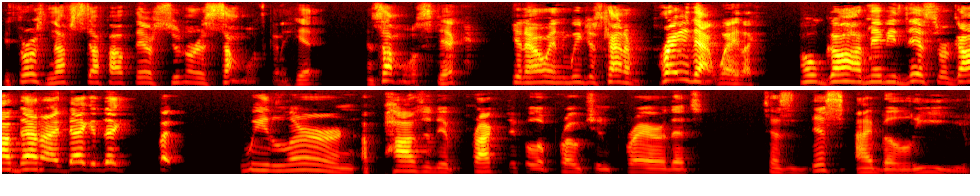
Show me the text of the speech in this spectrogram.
you throw enough stuff out there, sooner or something's going to hit and something will stick you know, and we just kind of pray that way, like, oh God, maybe this or God that, and I beg and beg. But we learn a positive, practical approach in prayer that says, This I believe,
